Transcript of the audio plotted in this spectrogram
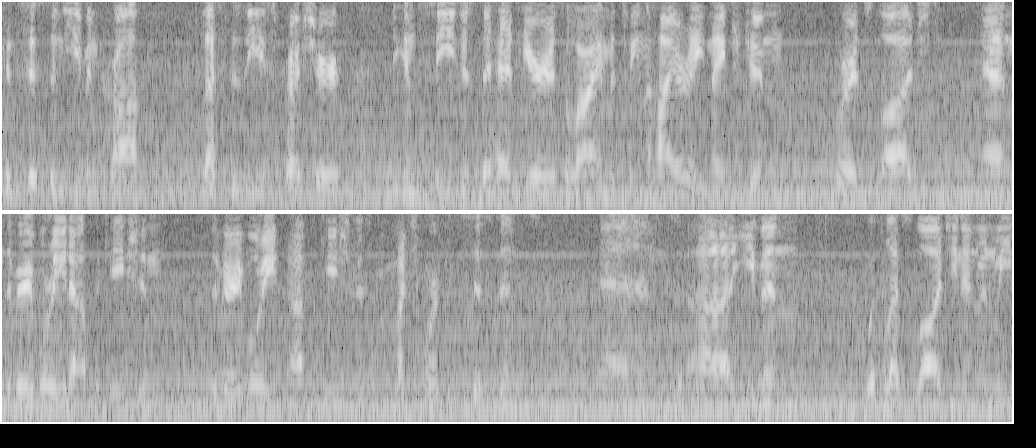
consistent, even crop, less disease pressure. You can see just ahead here is a line between the higher rate nitrogen where it's lodged and the variable rate application. The variable rate application is much more consistent and uh, even with less lodging. And when we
